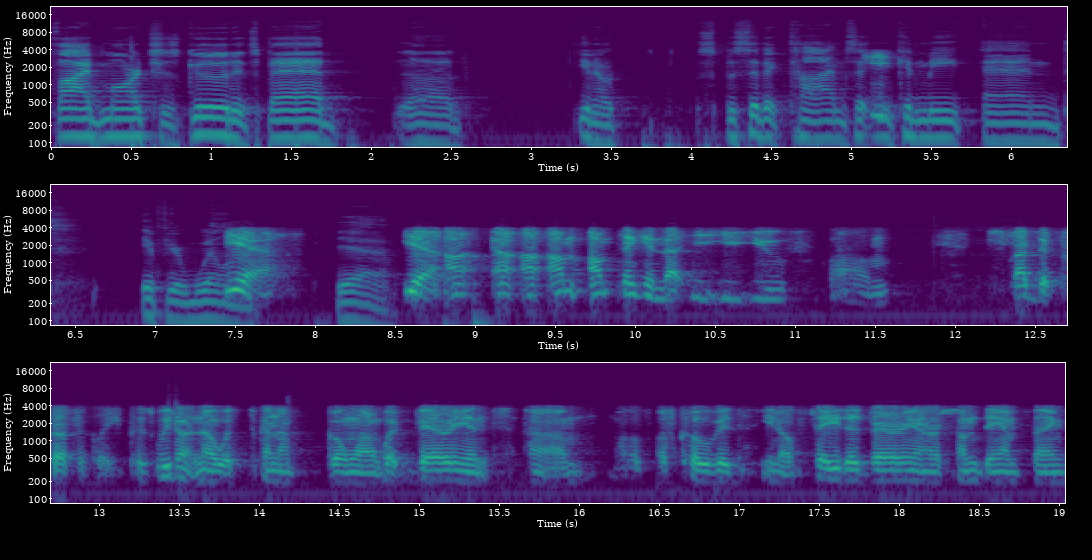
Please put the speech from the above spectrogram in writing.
five March is good, it's bad. Uh, you know, specific times that you can meet, and if you're willing. Yeah. Yeah. Yeah, I, I, I'm I'm thinking that you, you you've um, described it perfectly because we don't know what's going to go on, what variant um, of, of COVID, you know, Theta variant or some damn thing,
